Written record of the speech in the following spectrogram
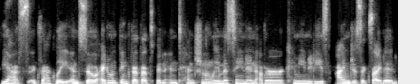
Yes, exactly. And so I don't think that that's been intentionally missing in other communities. I'm just excited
